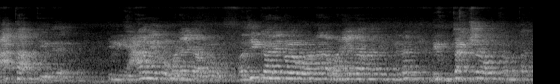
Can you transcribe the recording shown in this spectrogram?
ಯಾಕೆ ಆಗ್ತಿದೆ ಇಲ್ಲಿ ಯಾರಿಗೂ ಹೊಣೆಗಾರರು ಅಧಿಕಾರಿಗಳು ಹೊಣೆಗಾರ ಹೊಣೆಗಾರರಿದ್ದರೆ ನಿರ್ದಾಕ್ಷಿಣ್ಯವಾಗಿ ಕ್ರಮ.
